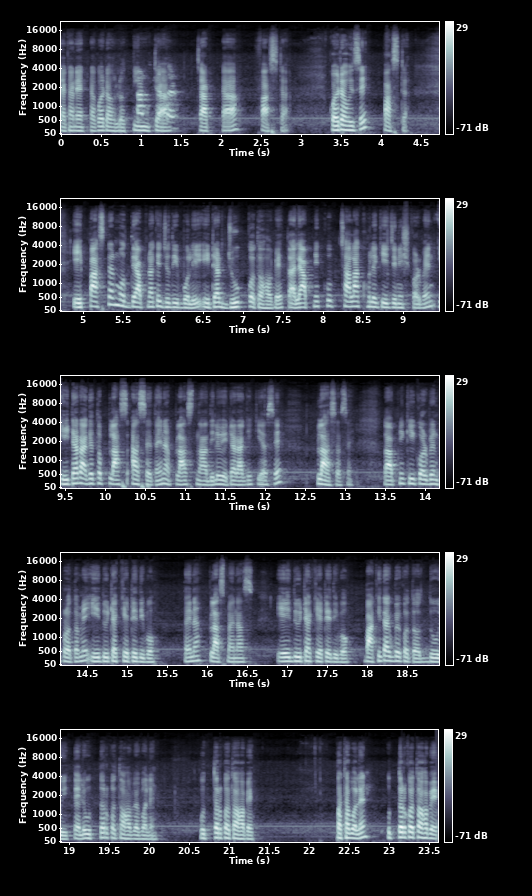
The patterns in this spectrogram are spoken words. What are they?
এখানে একটা কয়টা হলো? তিনটা চারটা পাঁচটা। কয়টা হয়েছে? পাঁচটা। এই পাঁচটার মধ্যে আপনাকে যদি বলি এটার যুগ কত হবে? তাহলে আপনি খুব চালাক হলে কি জিনিস করবেন? এটার আগে তো প্লাস আছে তাই না? প্লাস না দিলেও এটার আগে কি আছে? প্লাস আছে। তো আপনি কি করবেন প্রথমে? এই দুইটা কেটে দিব তাই না? প্লাস মাইনাস এই দুইটা কেটে দিব। বাকি থাকবে কত? দুই। তাহলে উত্তর কত হবে বলেন? উত্তর কত হবে? কথা বলেন উত্তর কত হবে?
